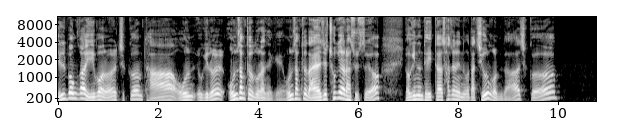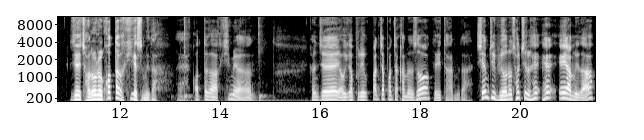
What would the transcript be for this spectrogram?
1번과 2번을 지금 다 온 여기를 온 상태로 놓으라는 얘기예요. 온 상태로 놔야지 초기화를 할 수 있어요. 여기 있는 데이터 사전에 있는 거 다 지우는 겁니다. 지금 이제 전원을 껐다가 키겠습니다. 네, 껐다가 키면 현재 여기가 불이 반짝반짝하면서 데이터 갑니다. CMT 뷰어는 설치를 해, 해, 해 야 합니다.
